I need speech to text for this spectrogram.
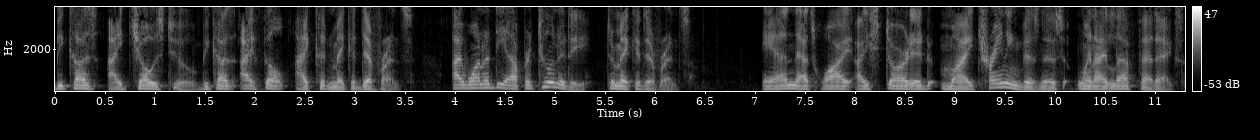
because I chose to, because I felt I could make a difference. I wanted the opportunity to make a difference. And that's why I started my training business when I left FedEx.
